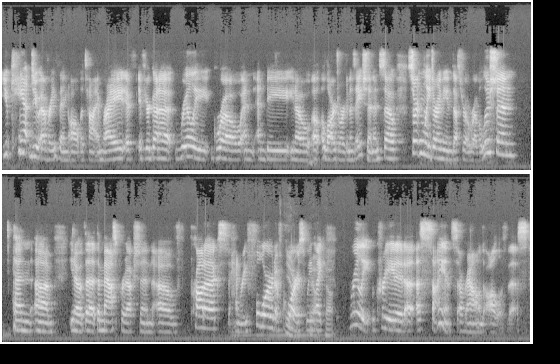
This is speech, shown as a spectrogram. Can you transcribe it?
you can't do everything all the time, right? If, if you're going to really grow and, and be, you know, a, a, large organization. And so certainly during the Industrial Revolution and, um, you know, the, the mass production of products, Henry Ford, of course, yeah, we yeah, like yeah. really created a, a, science around all of this.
